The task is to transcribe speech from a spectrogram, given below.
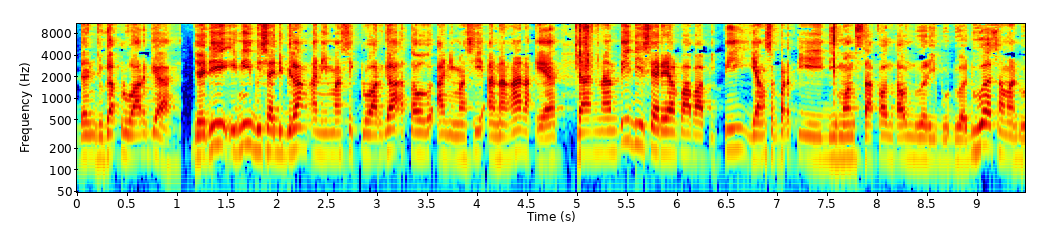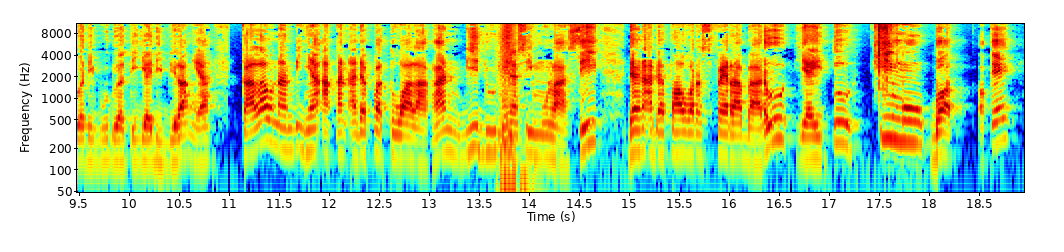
dan juga keluarga. Jadi ini bisa dibilang animasi keluarga atau animasi anak-anak ya. Dan nanti di serial Papa Pipi yang seperti di Monstercon tahun 2022 sama 2023 dibilang ya, kalau nantinya akan ada petualangan di dunia simulasi dan ada power sfera baru yaitu Kimu Bot. Oke? Okay?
